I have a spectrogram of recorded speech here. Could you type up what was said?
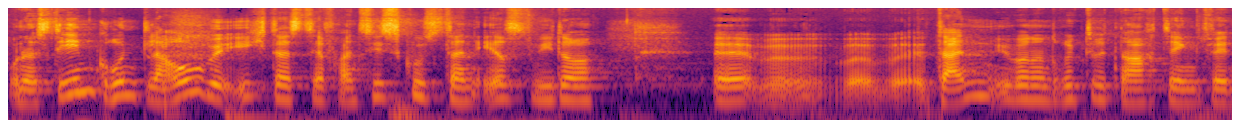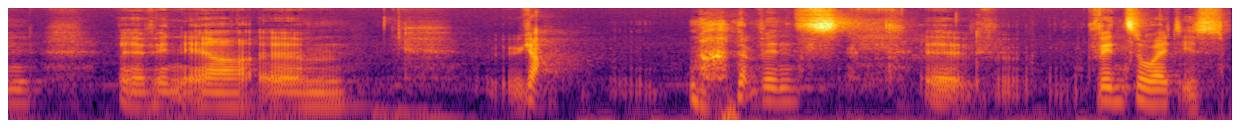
Und aus dem Grund glaube ich, dass der Franziskus dann erst wieder äh, dann über den Rücktritt nachdenkt, wenn, äh, wenn er, ähm, ja, wenn es äh, soweit ist.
